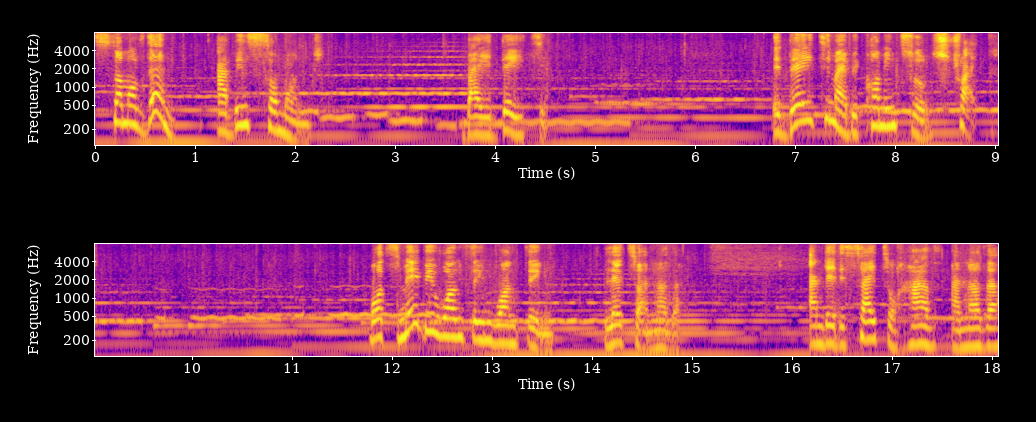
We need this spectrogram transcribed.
Some of them are being summoned by a deity. The deity might be coming to strike. But maybe one thing, one thing led to another. And they decide to have another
